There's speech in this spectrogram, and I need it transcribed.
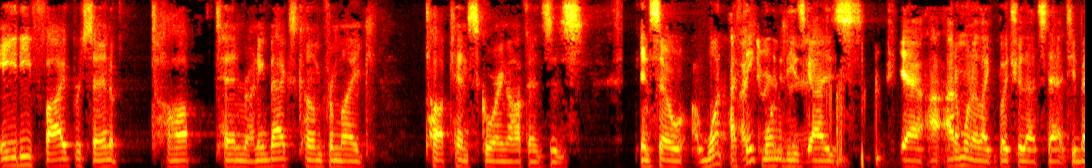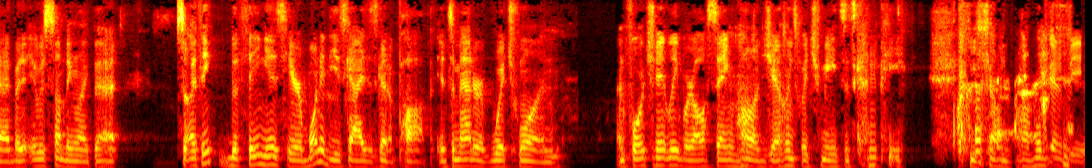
eighty-five percent of top ten running backs come from like top ten scoring offenses. And so one, I think what one of these guys, yeah, I, I don't want to like butcher that stat too bad, but it was something like that. So I think the thing is here, one of these guys is going to pop. It's a matter of which one. Unfortunately, we're all saying Ronald Jones, which means it's going to be Ke'Shawn it's gonna be,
